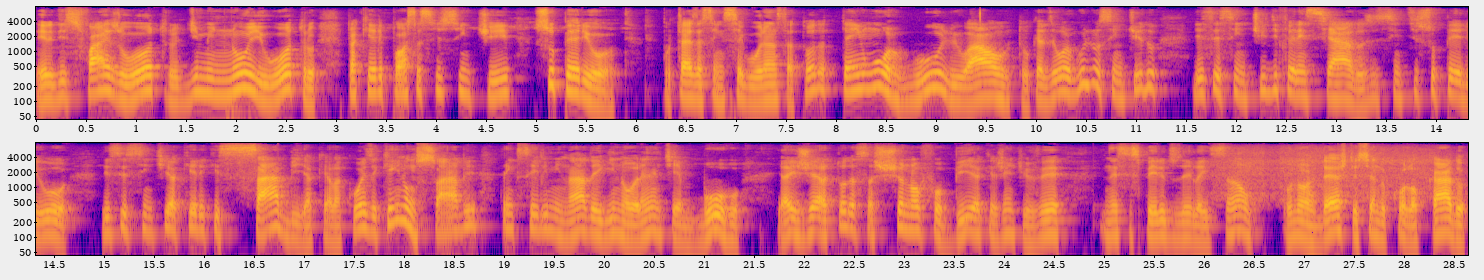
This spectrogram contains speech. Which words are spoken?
ele desfaz o outro, diminui o outro para que ele possa se sentir superior. Por trás dessa insegurança toda tem um orgulho alto, quer dizer, o orgulho no sentido de se sentir diferenciado, de se sentir superior, de se sentir aquele que sabe aquela coisa, e quem não sabe tem que ser eliminado, é ignorante, é burro, e aí gera toda essa xenofobia que a gente vê nesses períodos de eleição, o Nordeste sendo colocado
